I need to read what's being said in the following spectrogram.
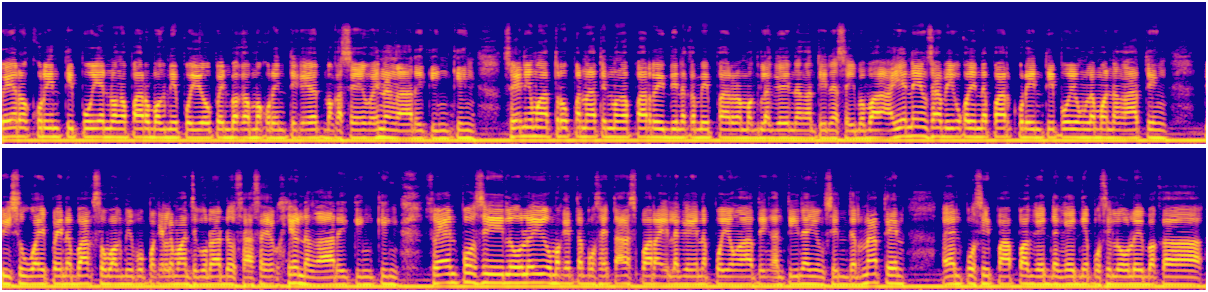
Pero kurinti po yan mga par, wag niyo po i-open. Baka makurinti kayo at makasayo kayo ng ari king king. So yan yung mga tropa natin mga par, ready na kami para maglagay ng antena sa ibaba. Ayan na yung sabi ko kanina par, kurinti po yung laman ng ating piso wifi na box. So wag niyo po pakilaman sigurado, sasayo kayo ng ari king king. So yan po si Loloy, umakit na po sa itaas para ilagay na po yung ating antena, yung sender natin. Ayan po si Papa, guide na guide niya po si Loloy. Baka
